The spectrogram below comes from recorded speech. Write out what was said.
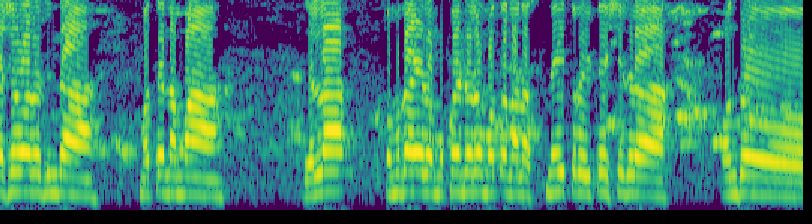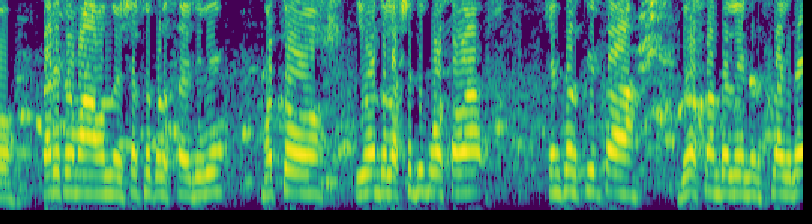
ಆಶೀರ್ವಾದದಿಂದ ಮತ್ತು ನಮ್ಮ ಎಲ್ಲ ಸಮುದಾಯದ ಮುಖಂಡರು ಮತ್ತು ನನ್ನ ಸ್ನೇಹಿತರು ಹಿತೈಷಿಗಳ ಒಂದು ಕಾರ್ಯಕ್ರಮವನ್ನು ಯಶಸ್ವಿಗೊಳಿಸ್ತಾ ಇದ್ದೀವಿ. ಮತ್ತು ಈ ಒಂದು ಲಕ್ಷ ದೀಪೋತ್ಸವ ಶಂಕರ ತೀರ್ಥ ದೇವಸ್ಥಾನದಲ್ಲಿ ನಡೆಸಲಾಗಿದೆ.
